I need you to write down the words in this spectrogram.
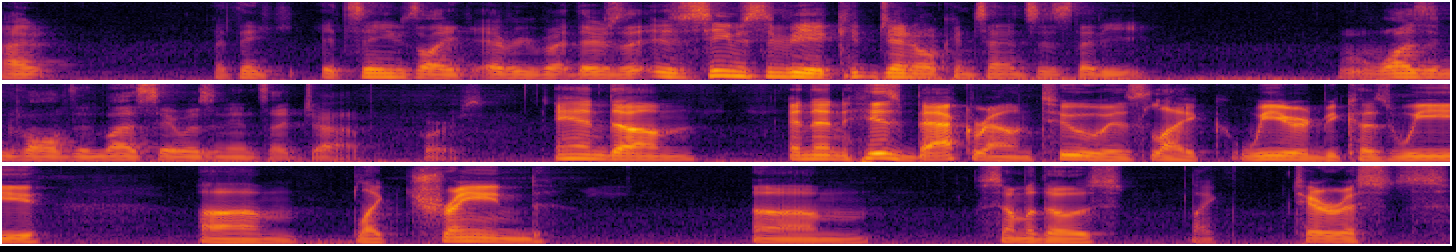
I I think it seems like everybody there's a, it seems to be a general consensus that he was involved unless it was an inside job, of course. and um and then his background too is like weird because we um like trained um some of those like terrorists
